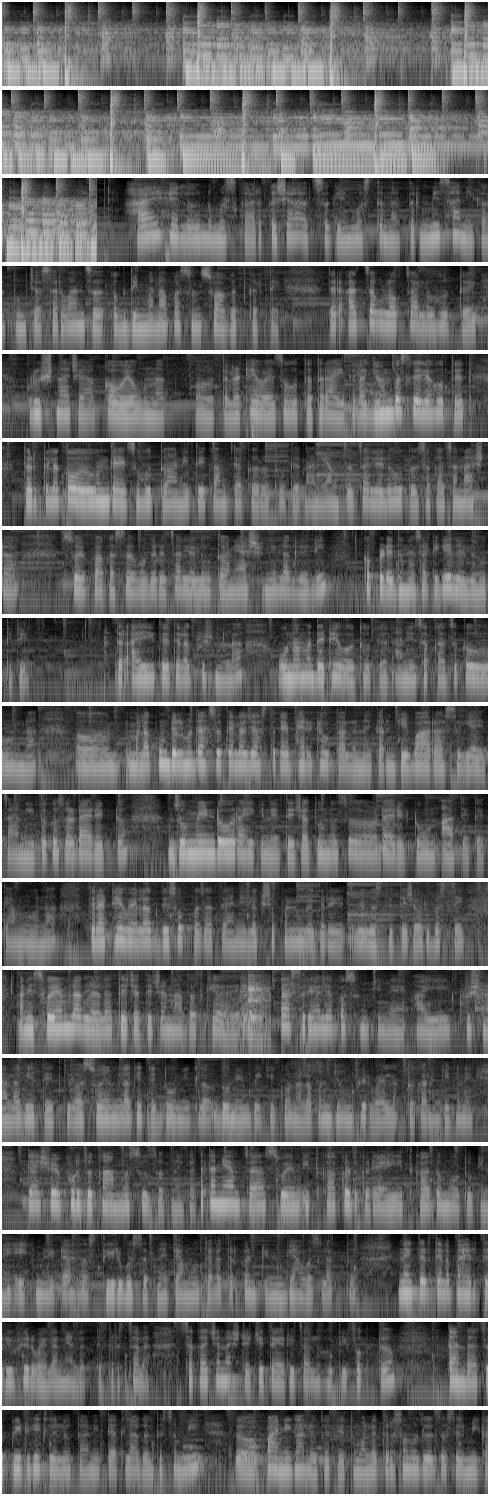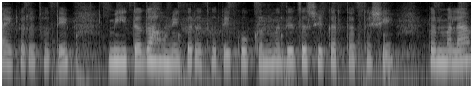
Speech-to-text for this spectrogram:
हाय नमस्कार कशा आहात सगळे? मस्त ना? तर मी सानिका तुमच्या सर्वांचं अगदी मनापासून स्वागत करते. तर आजचा ब्लॉग चालू होतं आहे कृष्णाच्या कवळ्या उन्हात त्याला ठेवायचं होतं. तर आई त्याला घेऊन बसलेले होते. तर त्याला कवळवून द्यायचं होतं आणि ते काम त्या करत होते. आणि आमचं चाललेलं होतं. सकाळचा नाश्ता स्वयंपाक असं वगैरे चाललेलं होतं आणि अश्विनी लागलेली कपडे धुण्यासाठी गेलेली होती ती. तर आई ते त्याला कृष्णाला उन्हामध्ये ठेवत होते आणि सकाळचं कळून ना मला कुंडलमध्ये असं त्याला जास्त काही बाहेर ठेवता आलं नाही कारण की वारं असं यायचं आणि इथं कसं डायरेक्ट जो मेन डोअर आहे की नाही त्याच्यातूनच डायरेक्ट ऊन आत येते. त्यामुळं ना त्याला ठेवायला अगदी सोपं जाते आणि लक्ष पण वगैरे व्यवस्थित त्याच्यावर बसते आणि स्वयं लागलेला त्याच्या त्याच्या नादात खेळायला. सासरी आल्यापासून की नाही आई कृष्णाला घेते किंवा स्वयंला घेते दोन्हीतलं दोन्हींपैकी कोणाला पण घेऊन फिरवायला लागतं कारण की की नाही त्याशिवाय पुढचं कामच सुचत नाही. कारण आणि आमचा स्वयं इतका कडकडे आहे इतका दमवतो की नाही एक मिनिट असा स्थिर बसत नाही. त्यामुळे त्याला तर कंटिन्यू घ्यावंच लागतं. नाहीतर त्याला बाहेर तरी फिरवायला न्यायला लागतं. तर चला सकाळच्या नाश्त्याची तयारी चालू होती. फक्त तांदळाचं पीठ घेतलेलं होतं आणि त्यात लागेल तसं मी पाणी घालत होते. तुम्हाला तर समजलंच असेल मी काय करत होते. मी इथं घावणे करत होते. कोकणमध्ये जसे करतात तसे. पण मला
